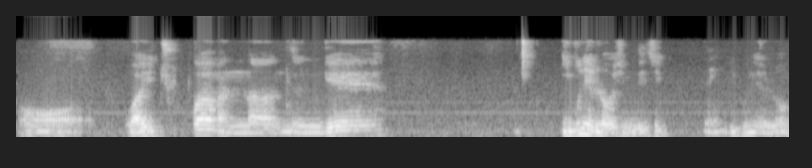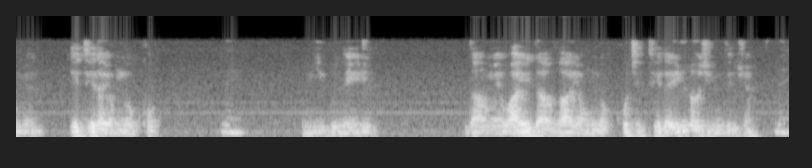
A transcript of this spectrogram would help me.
어, y축과 만나는 게 2분의 1 넣으시면 되지? 네. 2분의 1 넣으면 z에다 0 넣고 네. 그럼 2분의 1. 그 다음에 y에다가 0 넣고 z에다 1 넣으시면 되죠. 네.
